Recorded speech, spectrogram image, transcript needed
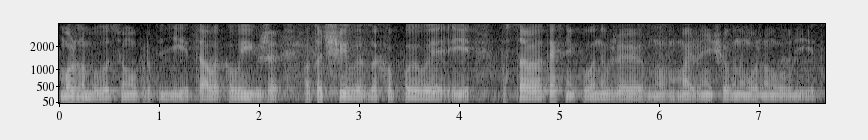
можна було цьому протидіяти. Але коли їх вже оточили, захопили і поставили техніку, вони вже ну майже нічого не можна було діяти.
